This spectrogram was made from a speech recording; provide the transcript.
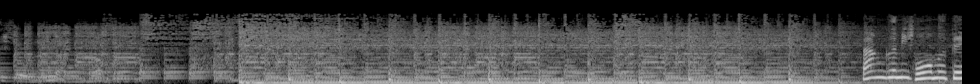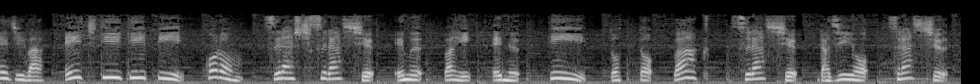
以上になります。番組ホームページは http コロンスラッシュスラッシュ mynt.work スラッシュラジオスラッシュ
